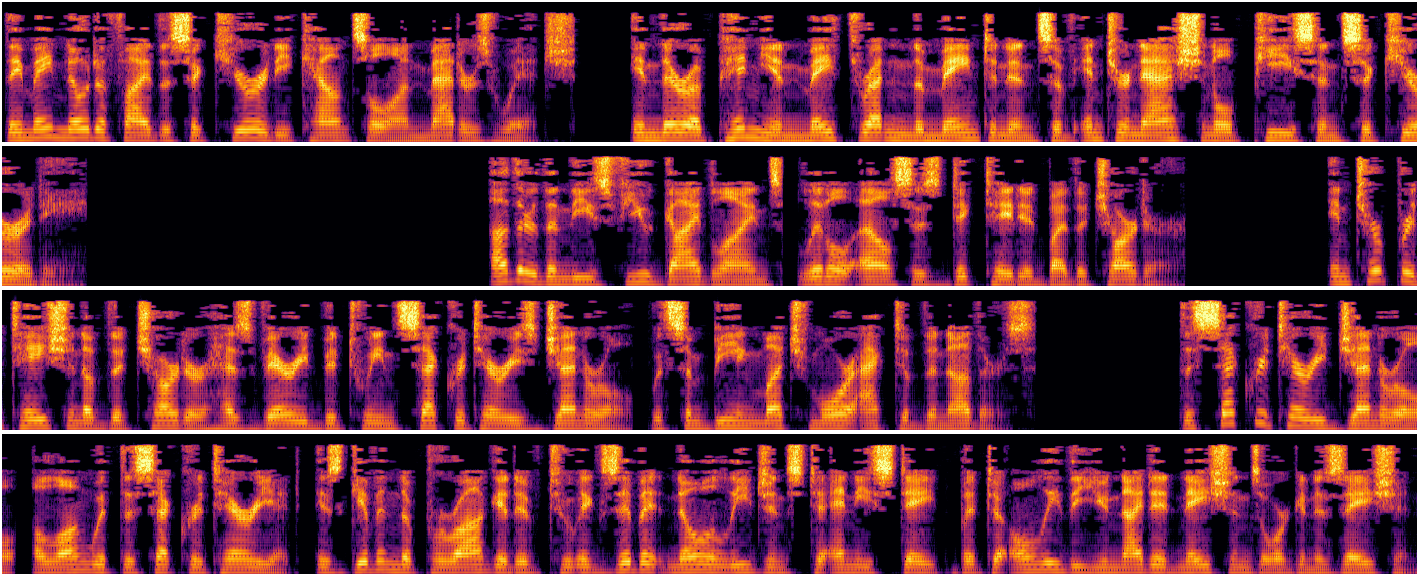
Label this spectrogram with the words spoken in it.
They may notify the Security Council on matters which in their opinion may threaten the maintenance of international peace and security. Other than these few guidelines, little else is dictated by the Charter. Interpretation of the Charter has varied between Secretaries General, with some being much more active than others. The Secretary-General, along with the Secretariat, is given the prerogative to exhibit no allegiance to any state but to only the United Nations organization.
